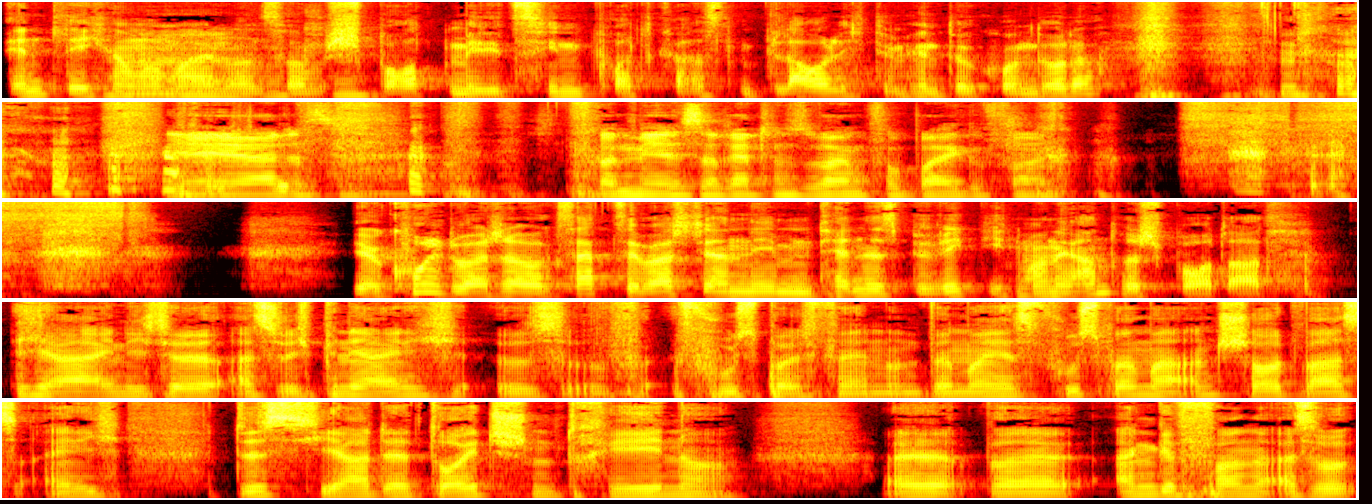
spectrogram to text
Endlich haben ah, wir mal in ah, unserem okay. Sportmedizin-Podcast ein Blaulicht im Hintergrund, oder? ja, ja, das, bei mir ist der Rettungswagen vorbeigefahren. Ja, cool. Du hast aber gesagt, Sebastian, neben Tennis bewegt dich noch eine andere Sportart. Ja, eigentlich, äh, also ich bin ja eigentlich äh, so Fußballfan. Und wenn man jetzt Fußball mal anschaut, war es eigentlich das Jahr der deutschen Trainer. Äh, weil angefangen, also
